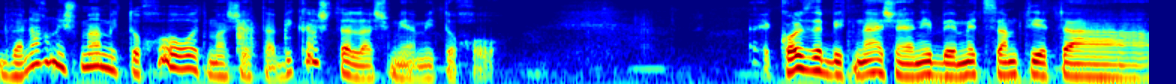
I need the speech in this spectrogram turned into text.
ואנחנו נשמע מתוכו את מה שאתה ביקשת להשמיע מתוכו. כל זה בתנאי שאני באמת שמתי את, ה,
